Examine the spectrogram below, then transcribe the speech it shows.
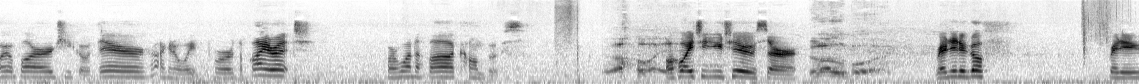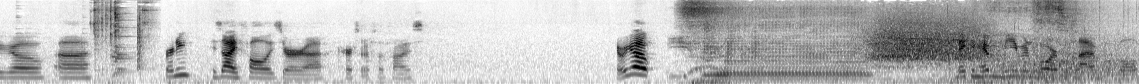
Oil barge, you go there. I gotta wait for the pirate. Or one of uh combos. Ahoy. Ahoy to you too, sir. All aboard. Ready to go f- ready to go, uh Bernie? His eye follows your uh cursor sometimes. Here we go! Making him even more flammable.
